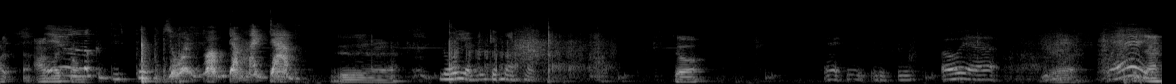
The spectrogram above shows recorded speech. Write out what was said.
at Ew, Amazon. look at this poop. Someone pooped on my. Yeah. No, let me get my tub. So, Eh, mm, mm, mm. Oh yeah. yeah.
